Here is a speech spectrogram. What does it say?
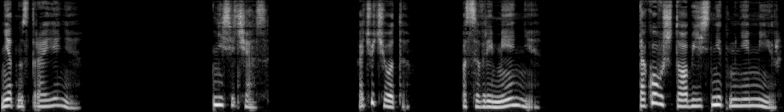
Нет настроения?» «Не сейчас. Хочу чего-то посовременнее. Такого, что объяснит мне мир.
